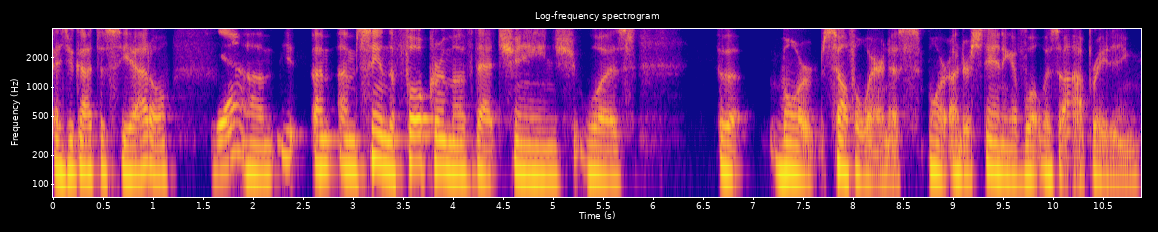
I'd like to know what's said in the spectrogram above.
as you got to Seattle. Yeah. Um, I'm I'm seeing the fulcrum of that change was uh, more self awareness, more understanding of what was operating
